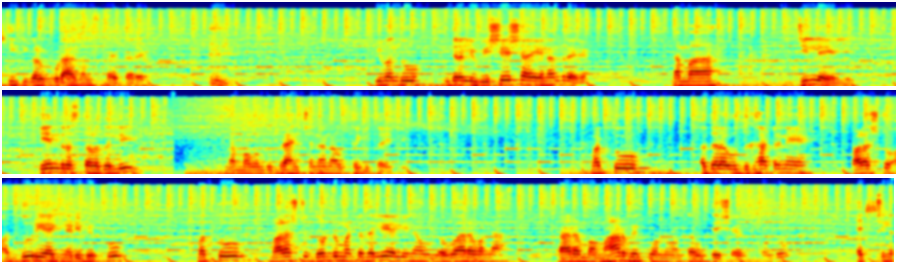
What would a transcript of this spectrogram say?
ಅತಿಥಿಗಳು ಕೂಡ ಆಗಮಿಸ್ತಾ ಇದ್ದಾರೆ. ಈ ಒಂದು ಇದರಲ್ಲಿ ವಿಶೇಷ ಏನಂದರೆ ನಮ್ಮ ಜಿಲ್ಲೆಯಲ್ಲಿ, ಕೇಂದ್ರ ಸ್ಥಳದಲ್ಲಿ ನಮ್ಮ ಒಂದು ಬ್ರಾಂಚನ್ನು ನಾವು ತೆಗಿತಾ ಇದ್ದೀವಿ. ಮತ್ತು ಅದರ ಉದ್ಘಾಟನೆ ಭಾಳಷ್ಟು ಅದ್ಧೂರಿಯಾಗಿ ನಡಿಬೇಕು. ಮತ್ತು ಭಾಳಷ್ಟು ದೊಡ್ಡ ಮಟ್ಟದಲ್ಲಿ ಅಲ್ಲಿ ನಾವು ವ್ಯವಹಾರವನ್ನು ಪ್ರಾರಂಭ ಮಾಡಬೇಕು ಅನ್ನುವಂಥ ಉದ್ದೇಶ ಇಟ್ಕೊಂಡು ಹೆಚ್ಚಿನ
